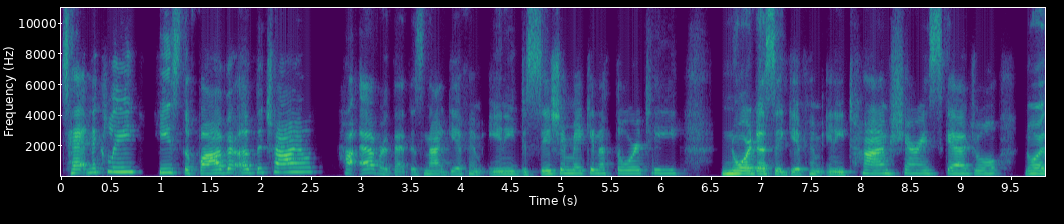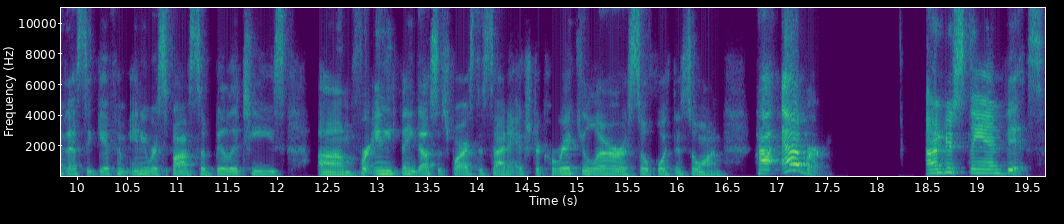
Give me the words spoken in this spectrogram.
technically he's the father of the child, However, that does not give him any decision making authority, nor does it give him any time sharing schedule, nor does it give him any responsibilities um, for anything else as far as deciding extracurricular or so forth and so on. However, understand this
